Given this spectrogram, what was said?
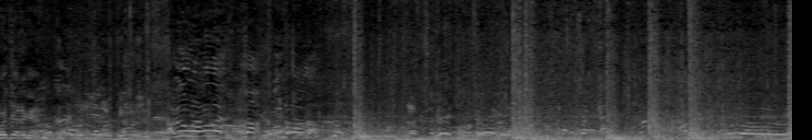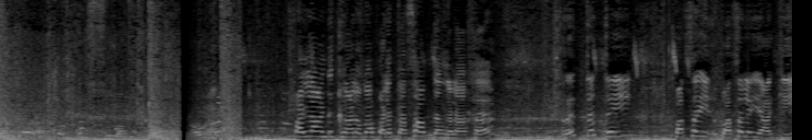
கொஞ்சம் இறங்க பல்லாண்டு காலமா பல தசாப்தங்களாக ரத்தத்தை பசை பசலையாக்கி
